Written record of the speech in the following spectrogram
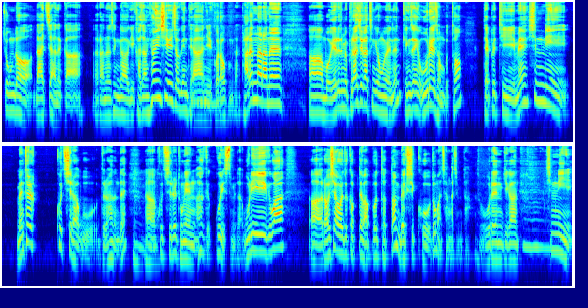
조금 더 낫지 않을까라는 생각이 가장 현실적인 대안일 거라고 봅니다. 다른 나라는 어 뭐 예를 들면 브라질 같은 경우에는 굉장히 오래 전부터 대표팀의 심리 멘탈 코치라고들 하는데 음. 아, 코치를 동행하고 있습니다. 우리와 어, 러시아 월드컵 때 맞붙었던 멕시코도 마찬가지입니다. 그래서 오랜 기간 음. 심리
